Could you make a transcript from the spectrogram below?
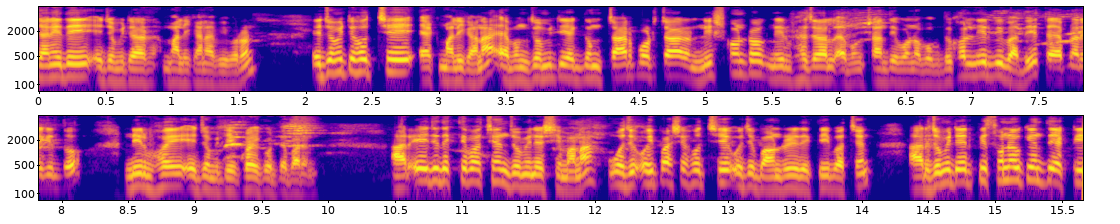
জানিয়ে দিই এই জমিটার মালিকানা বিবরণ। এই জমিটি হচ্ছে এক মালিকানা এবং জমিটি একদম চার পর চার নিষ্কণ্টক, নির্ভেজাল এবং শান্তিপূর্ণ দখল নির্বিবাদী। তাই আপনারা কিন্তু নির্ভয়ে এই জমিটি ক্রয় করতে পারেন। আর এই যে দেখতে পাচ্ছেন জমিনের সীমানা ও যে ওই পাশে হচ্ছে ওই যে বাউন্ডারি দেখতেই পাচ্ছেন। আর জমিটার পিছনেও কিন্তু একটি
